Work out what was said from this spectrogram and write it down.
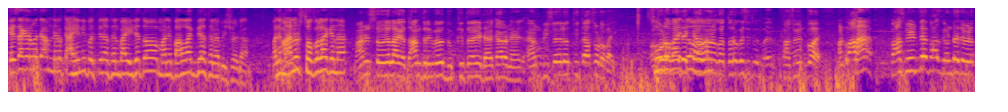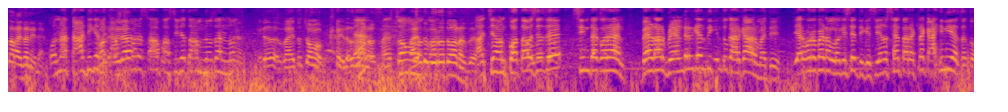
সেই জায়গার মধ্যে আপনি কাহিনী করতে আছেন ভাই এটা তো মানে ভালো লাগ দিয়েছে না বিষয়টা। মানে মানুষ চোখ লাগে না। মানুষ চোখে লাগে তো আন্তরিকভাবে দুঃখিত এটার কারণে। এখন বিষয় হলো তুই তার ছোট ভাই। ছোট ভাই তো- দেখে তোর কইছি পাঁচ মিনিট বয়। এখন পাঁচ- মিনিট যে পাঁচ ঘণ্টা দেবে তারাই জানি না। ও না তা ঠিক আছে কাস্টমারের চাপ আছে এটা তো জানেন না। এটা ভাই তো চমক এটা তো হ্যাঁ? আছে মানে চমক- তো আছে। আচ্ছা এখন কথা হচ্ছে যে চিন্তা করেন বেডার ব্র্যান্ডের জ্ঞান কিন্তু কার কার মাঝে? এরপরে বেডার লগে সে দিকে সে তার একটা কাহিনী আছে তো।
